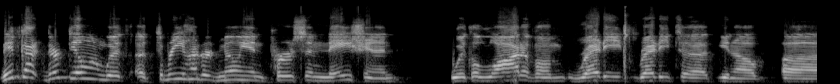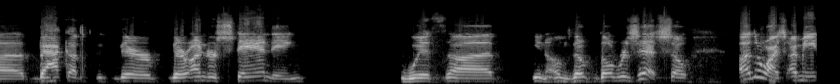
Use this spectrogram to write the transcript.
They've got they're dealing with a 300 million person nation with a lot of them ready ready to you know uh, back up their their understanding with uh, you know they'll, they'll resist. So otherwise, I mean,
